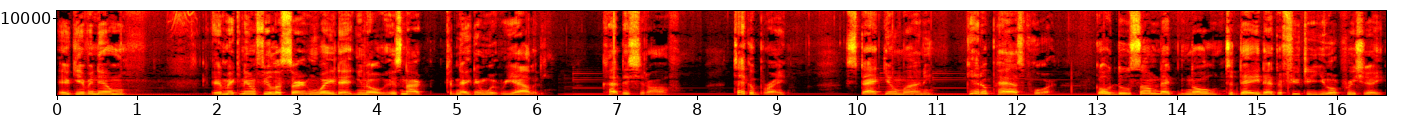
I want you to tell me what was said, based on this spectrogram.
It giving them it making them feel a certain way that, you know, it's not connecting with reality. Cut this shit off. Take a break. Stack your money. Get a passport. Go do something that, you know, today that the future you appreciate.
